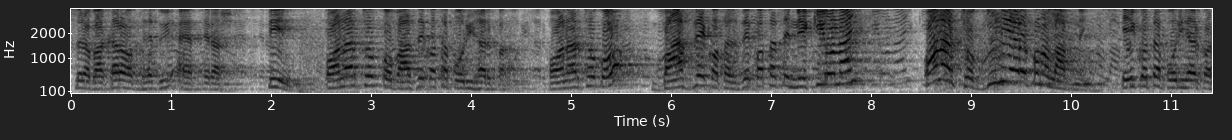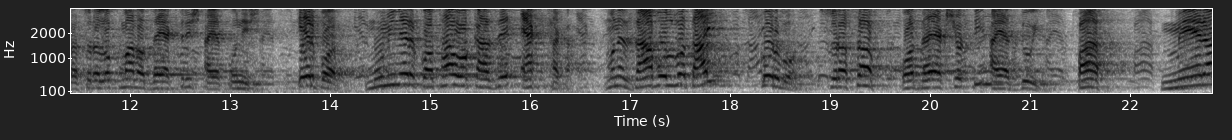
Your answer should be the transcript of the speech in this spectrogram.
সুরা বাকার অধ্যায় দুই, আয়াত তেরাশি। তিন, অনার্থক ও বাজে কথা পরিহার করা। অনার্থক ও বাজে কথা, যে কথাতে নেকিও নাই, অনার্থক দুনিয়ার কোনো লাভ নেই। এই কথা পরিহার করা সুরা লোকমান অধ্যায় একত্রিশ, আয়াত উনিশ। এরপর, মুমিনের কথা ও কাজে এক থাকা। মানে যা বলব তাই করব। সুরা সফ, অধ্যায় একষট্টি, আয়াত দুই। পাঁচ, মেয়েরা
